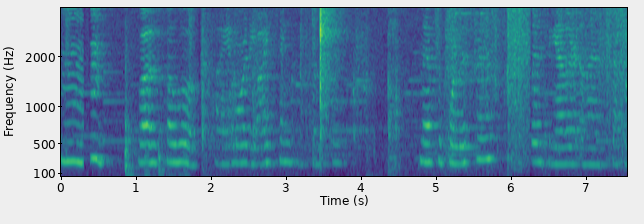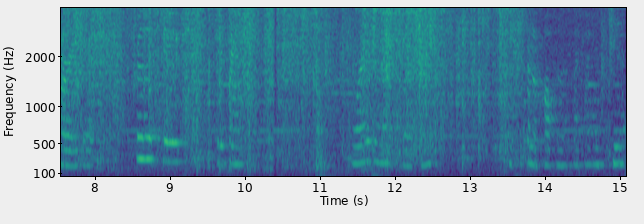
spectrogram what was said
Mmm. Mm. That is so good. I get more of the icing because it's delicious. I have to pour this in, it together, and then separate it for the two different. Why is it not working? It's gonna pop in a second. I can feel it.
